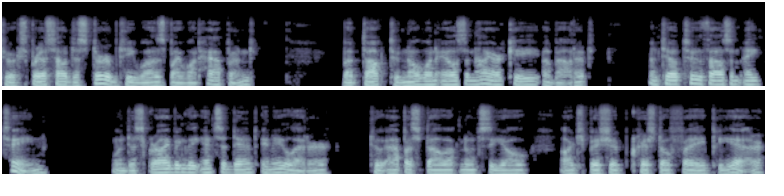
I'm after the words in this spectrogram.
to express how disturbed he was by what happened, but talked to no one else in hierarchy about it until 2018, when describing the incident in a letter to Apostolic Nuncio Archbishop Christophe Pierre,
